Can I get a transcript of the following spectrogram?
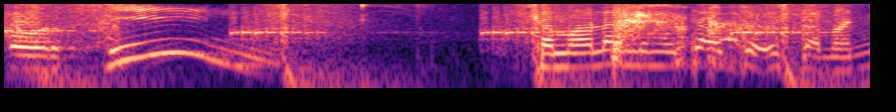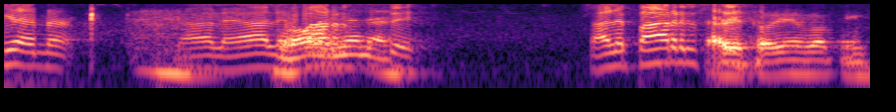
Por fin. Estamos hablando, muchachos, esta mañana. Dale, dale, No, parce. mañana. Dale, parce. Dale, todo bien, papi.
